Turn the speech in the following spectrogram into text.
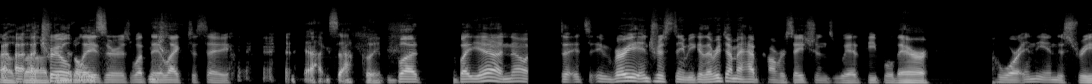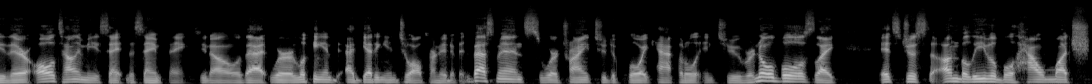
Mm-hmm. Of, a, a uh, trailblazer is what they like to say. yeah, exactly. But, but yeah, no, it's, it's very interesting because every time I have conversations with people there, who are in the industry, they're all telling me say, the same things, you know, that we're looking at, at getting into alternative investments. We're trying to deploy capital into renewables. Like it's just unbelievable how much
